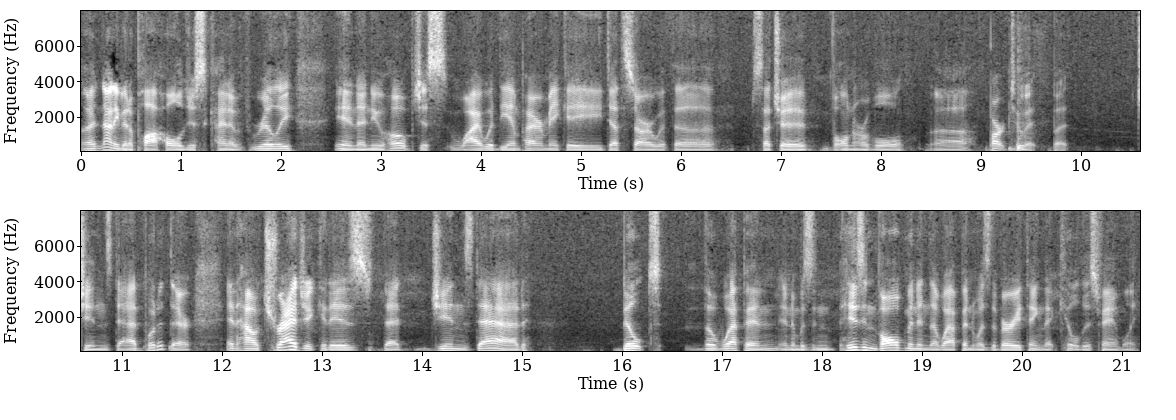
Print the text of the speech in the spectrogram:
Uh, not even a plot hole, just kind of really in A New Hope. Just why would the Empire make a Death Star with uh, such a vulnerable uh, part to it? But Jyn's dad put it there, and how tragic it is that Jyn's dad built the weapon, and it was in, his involvement in the weapon was the very thing that killed his family.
